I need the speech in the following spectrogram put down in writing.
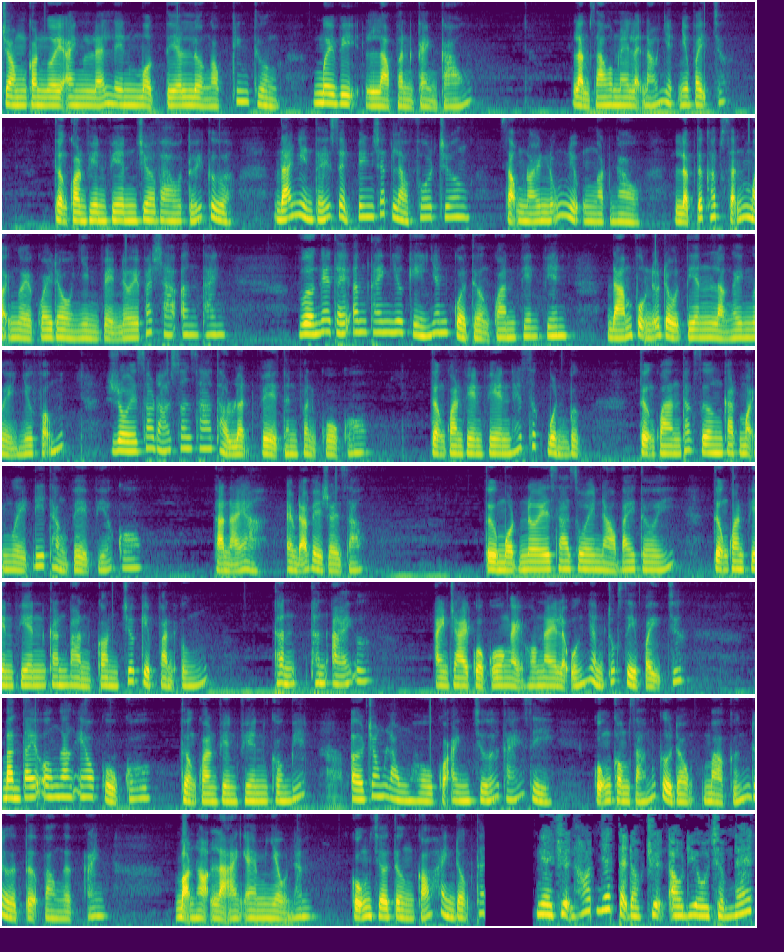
Trong con người anh lóe lên một tia lửa ngọc kinh thường, mười vị là phần cảnh cáo. Làm sao hôm nay lại náo nhiệt như vậy chứ? Thượng quan viên viên chưa vào tới cửa, đã nhìn thấy duyệt binh rất là phô trương, giọng nói nũng nịu ngọt ngào, lập tức hấp dẫn mọi người quay đầu nhìn về nơi phát ra âm thanh. Vừa nghe thấy âm thanh như kỳ nhân của thượng quan viên viên, đám phụ nữ đầu tiên là ngây người như phỗng, rồi sau đó xôn xao thảo luận về thân phận của cô. Thượng quan viên viên hết sức buồn bực, thượng quan thác dương gạt mọi người đi thẳng về phía cô. Thả ái à, em đã về rồi sao? Từ một nơi xa xôi nào bay tới, tượng quan phiên phiên căn bản còn chưa kịp phản ứng. Thân, thân ái ư? Anh trai của cô ngày hôm nay là uống nhầm thuốc gì vậy chứ? Bàn tay ôm ngang eo của cô, thượng quan phiên phiên không biết ở trong lòng hồ của anh chứa cái gì, cũng không dám cử động mà cứng đờ tựa vào ngực anh. Bọn họ là anh em nhiều năm, cũng chưa từng có hành động thất Nghe chuyện hot nhất tại đọc truyện audio.net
